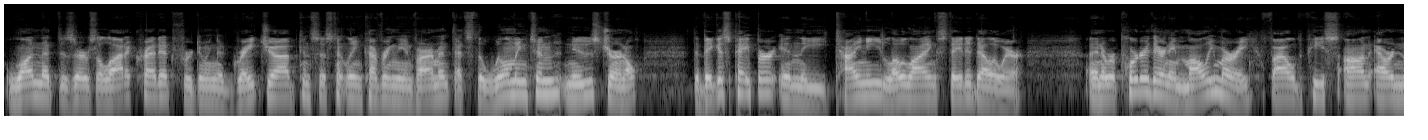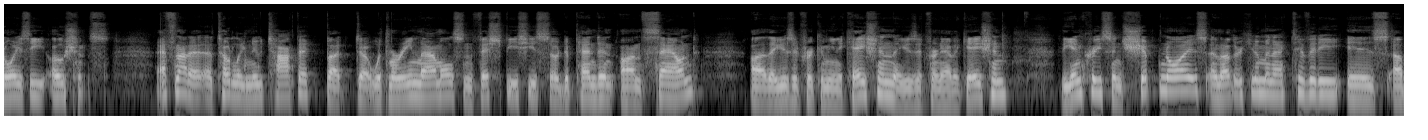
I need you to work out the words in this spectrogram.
one that deserves a lot of credit for doing a great job consistently in covering the environment. That's the Wilmington News Journal, the biggest paper in the tiny, low lying state of Delaware. And a reporter there named Molly Murray filed a piece on our noisy oceans. That's not a, a totally new topic, but uh, with marine mammals and fish species so dependent on sound, uh, they use it for communication, they use it for navigation. The increase in ship noise and other human activity is a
